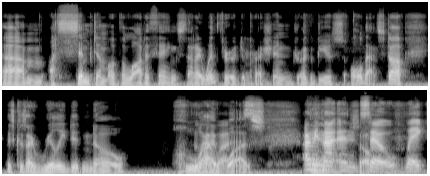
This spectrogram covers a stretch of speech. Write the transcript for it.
um, a symptom of the lot of things that I went Mm-hmm. through depression drug abuse all that stuff is because I really didn't know who, Who I I was. was. I mean that, and and so- so. like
